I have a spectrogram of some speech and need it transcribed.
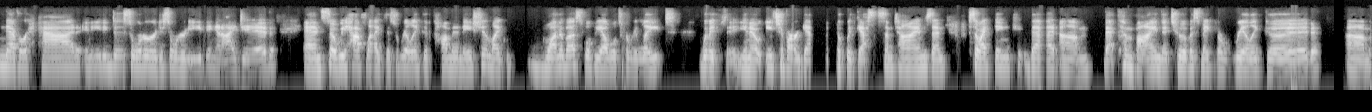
never had an eating disorder or disordered eating and I did. And so we have like this really good combination. Like one of us will be able to relate with you know each of our guests with guests sometimes and so i think that um that combined the two of us make a really good um,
